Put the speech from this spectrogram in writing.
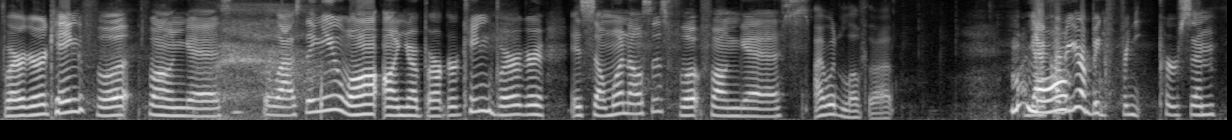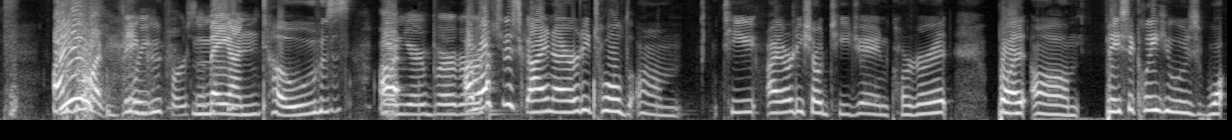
Burger King foot fungus. The last thing you want on your Burger King burger is someone else's foot fungus. I would love that. My Yeah, mom, Carter, you're a big freak person. I You am- want big Freak person. man toes on your burger. I watched this guy and I already told um T I already showed TJ and Carter it, but um basically he was wa-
